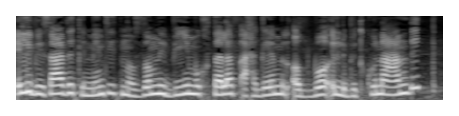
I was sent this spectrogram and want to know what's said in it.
اللي بيساعدك ان انتي تنظمي بيه مختلف أحجام الأطباق اللي بتكون عندك.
